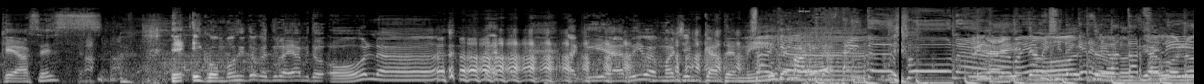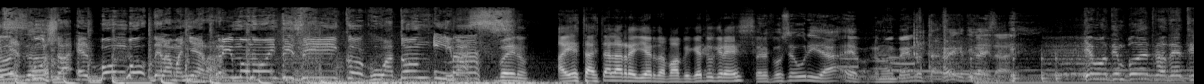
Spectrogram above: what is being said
¿qué haces? Eh, y con voz y todo que tú la llamas y todo, hola. Aquí arriba, Machine Catemina. ¿Sabe qué, marica? Gente de zona. Mira, de ahí Miami, si te quieres levantar feliz, escucha el bombo de la mañana. Ritmo 95, cubatón y, más. Bueno, ahí está, está la reyerta, papi. ¿Qué tú crees? Pero es por seguridad, eh, para que no me peguen los taros. ¿Qué te iba a decir? Llevo tiempo detrás de ti.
